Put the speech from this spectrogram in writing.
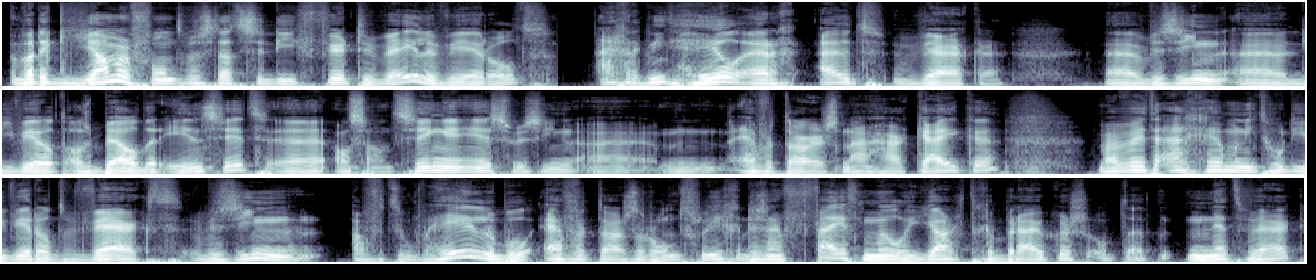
Wat ik jammer vond, was dat ze die virtuele wereld eigenlijk niet heel erg uitwerken. Eh, we zien eh, die wereld als Bel erin zit, eh, als ze aan het zingen is. We zien mm, avatars naar haar kijken. Maar we weten eigenlijk helemaal niet hoe die wereld werkt. We zien af en toe een heleboel avatars rondvliegen. Er zijn 5 miljard gebruikers op dat netwerk.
